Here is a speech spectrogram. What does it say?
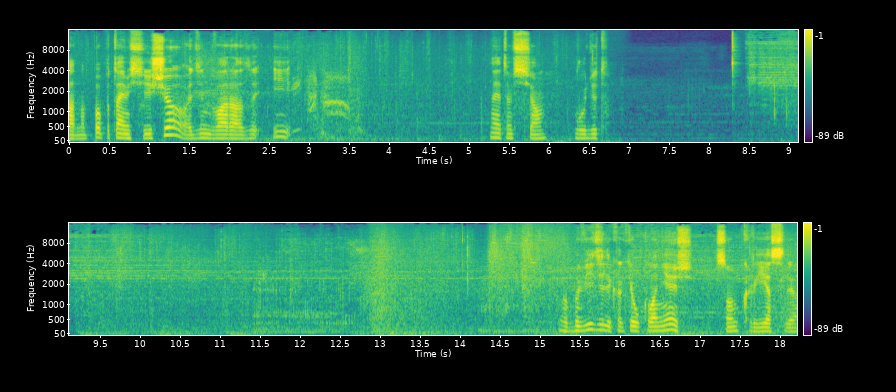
Ладно, попытаемся еще один-два раза и на этом все будет. Вы бы видели, как я уклоняюсь в своем кресле.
